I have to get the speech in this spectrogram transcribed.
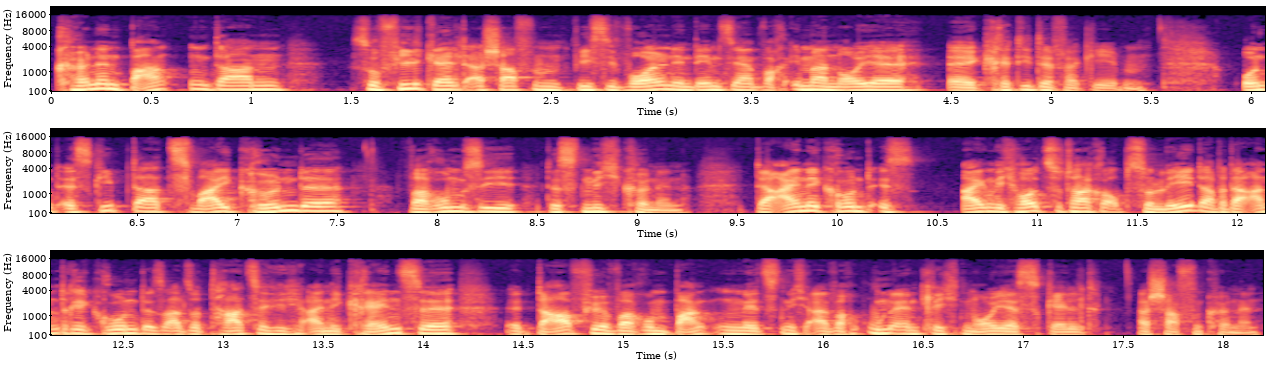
können Banken dann so viel Geld erschaffen, wie sie wollen, indem sie einfach immer neue äh, Kredite vergeben. Und es gibt da zwei Gründe, warum sie das nicht können. Der eine Grund ist eigentlich heutzutage obsolet, aber der andere Grund ist also tatsächlich eine Grenze äh, dafür, warum Banken jetzt nicht einfach unendlich neues Geld erschaffen können.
